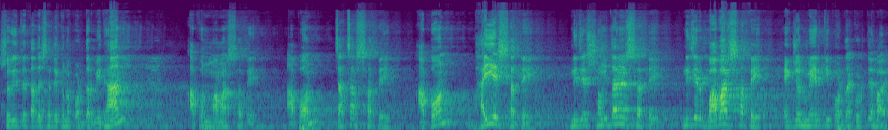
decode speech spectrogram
শরীরে তাদের সাথে কোনো পর্দার বিধান? আপন মামার সাথে, আপন চাচার সাথে, আপন ভাইয়ের সাথে, নিজের সন্তানের সাথে নিজের বাবার সাথে একজন মেয়ের কি পর্দা করতে হয়?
